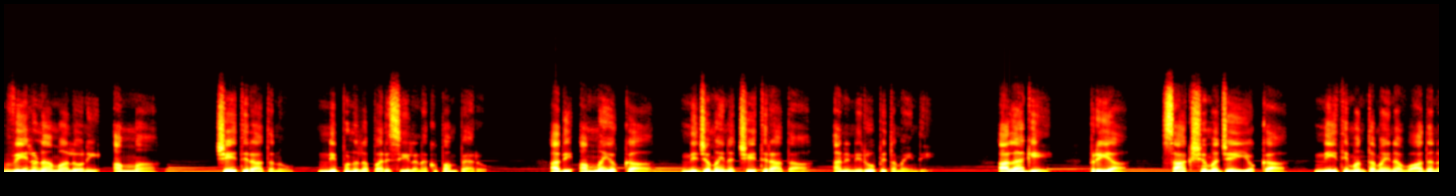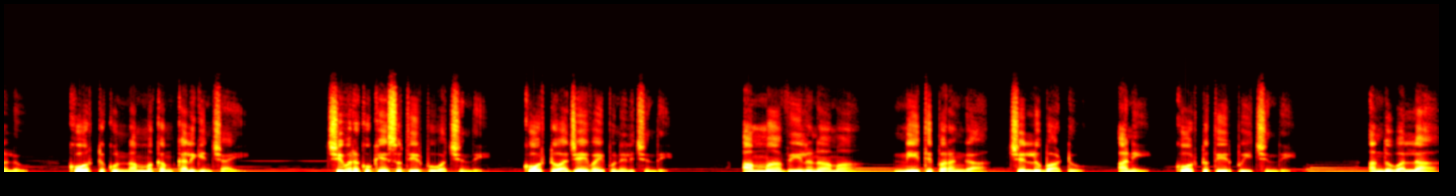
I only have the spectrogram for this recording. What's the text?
వీలునామాలోని అమ్మ చేతిరాతను నిపుణుల పరిశీలనకు పంపారు. అది అమ్మ యొక్క నిజమైన చేతిరాత అని నిరూపితమైంది. అలాగే ప్రియ సాక్ష్యమజయ్ యొక్క నీతిమంతమైన వాదనలు కోర్టుకు నమ్మకం కలిగించాయి. చివరకు కేసు తీర్పు వచ్చింది. కోర్టు అజయ్ వైపు నిలిచింది. అమ్మ వీలునామా నీతిపరంగా చెల్లుబాటు అని కోర్టు తీర్పు ఇచ్చింది. అందువల్ల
